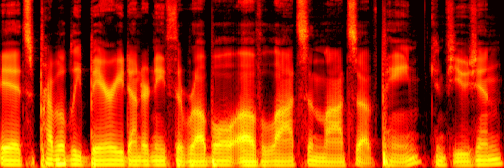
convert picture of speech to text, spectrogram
It's probably buried underneath the rubble of lots and lots of pain, confusion,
